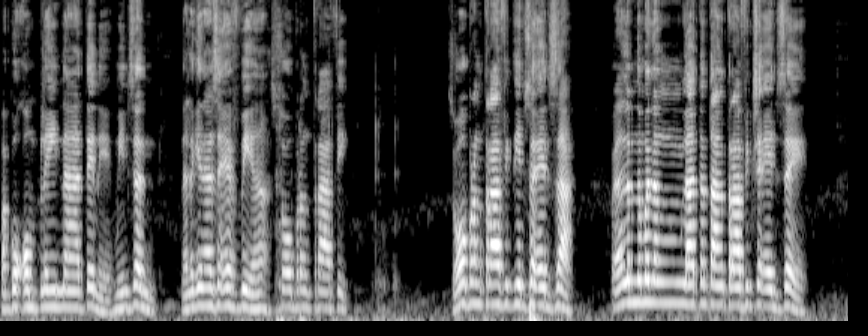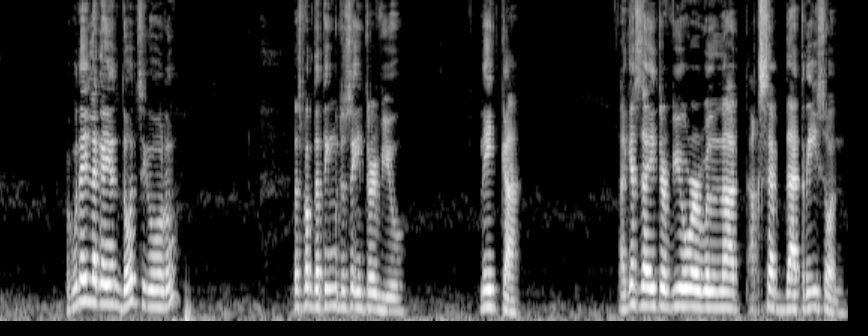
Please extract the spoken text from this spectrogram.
pagko-complain natin eh. Minsan, nalagyan na sa FB ha, sobrang traffic Sobrang traffic dito sa EDSA. Well, alam naman ng lahat ng taong traffic sa EDSA eh. Huwag mo na ilagay yun doon siguro. Tapos pagdating mo doon sa interview, late ka. I guess the interviewer will not accept that reason.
